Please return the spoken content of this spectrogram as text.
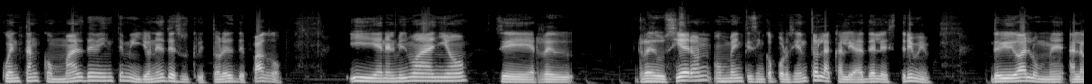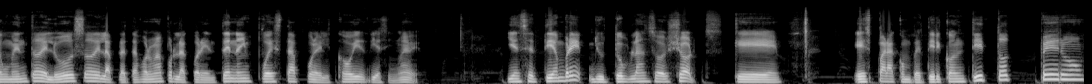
cuentan con más de 20 millones de suscriptores de pago. Y en el mismo año se redu- reducieron un 25% la calidad del streaming debido al, al aumento del uso de la plataforma por la cuarentena impuesta por el COVID-19. Y en septiembre YouTube lanzó Shorts, que es para competir con TikTok, pero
